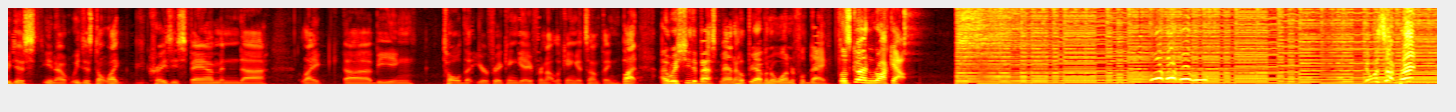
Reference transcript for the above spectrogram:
we just you know we just don't like crazy spam and uh, like uh, being told that you're freaking gay for not looking at something. But I wish you the best, man. I hope you're having a wonderful day. Let's go ahead and rock out. Yo, what's up, Brett?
